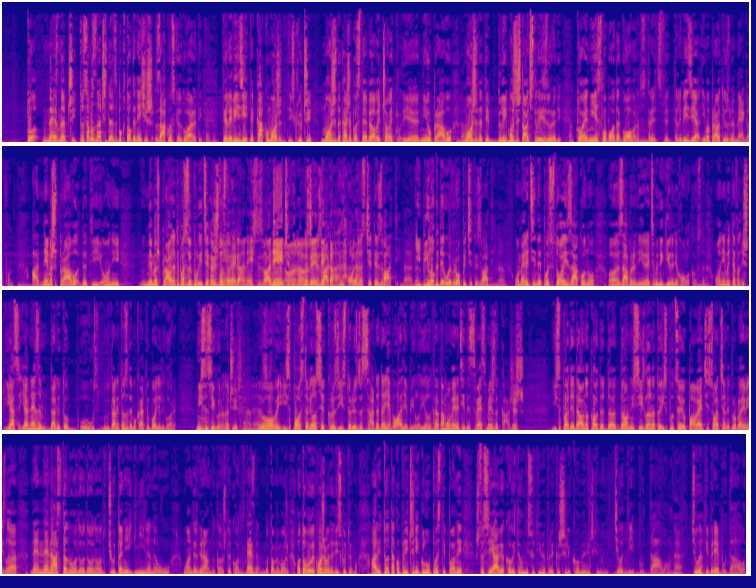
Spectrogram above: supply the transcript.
to ne znači, to samo znači da zbog toga nećeš zakonski odgovarati. Tako. Televizija i te kako može da te isključi, može da kaže posle pa tebe ovaj čovjek je nije u pravu, da. može da te bli, može šta hoće televizija da uradi. Tako. To je nije sloboda govora. Mm. Televizija ima pravo da ti uzme megafon, mm. a nemaš pravo da ti oni nemaš pravo da te posle zove policija kaže što ste rekao. Da, neće zvati. Neće, ono, da. nas ćete zvati. Od nas ćete zvati. Da, da. I bilo gde u Evropi ćete zvati. Da. U Americi ne postoji zakon o uh, zabrani recimo negiranje holokausta. Da. Oni imaju te ja ja ne znam da li to da li to za demokratiju bolje ili gore. Nisam siguran. Znači, ovaj ispostavilo se kroz istoriju za sada da je bolje bilo. Jel kad tamo u Americi da sve smeš da kažeš, ispade da ono kao da, da, da oni se izgleda na to ispucaju, pa veći socijalni problemi izgleda ne, ne nastanu od, od, od, od čutanja i gnjiljana u, u undergroundu, kao što je kod nas. Ne znam, o tome, može, o tome uvek možemo da diskutujemo. Ali to je tako pričanje gluposti, pa oni što se javio kao vidite, oni su time prekršili kao američki. Ćuti budalo. Ne, Ćuti bre budalo.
